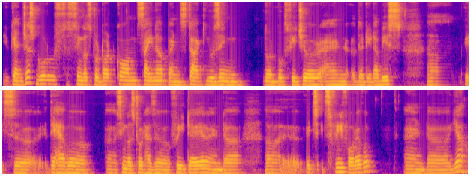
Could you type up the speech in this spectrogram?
You can just go to singlestore.com sign up and start using notebooks feature and the database. Uh, it's uh, they have a, a, single store has a free tier and uh, uh, it's it's free forever and uh, yeah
